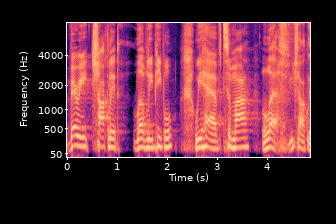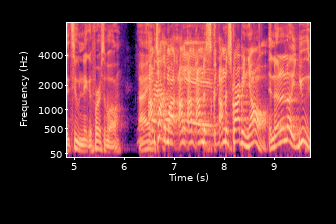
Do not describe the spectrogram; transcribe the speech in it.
Very chocolate, lovely people. We have to my left. You chocolate too, nigga. First of all, all right. I'm talking about. I'm I'm, I'm, des- I'm describing y'all. no, no, no. You you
